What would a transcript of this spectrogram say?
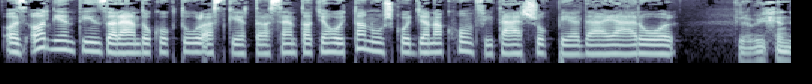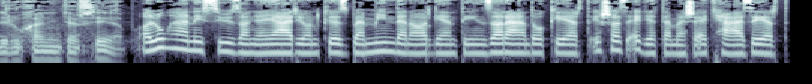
Az argentin zarándokoktól azt kérte a Szent Atya, hogy tanúskodjanak honfitársuk példájáról. A Luháni szűzanya járjon közben minden argentin zarándokért és az egyetemes egyházért,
